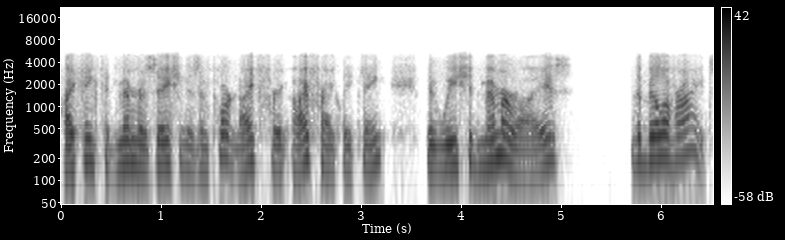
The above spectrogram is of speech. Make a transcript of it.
I think that memorization is important. I fr- I frankly think that we should memorize the Bill of Rights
